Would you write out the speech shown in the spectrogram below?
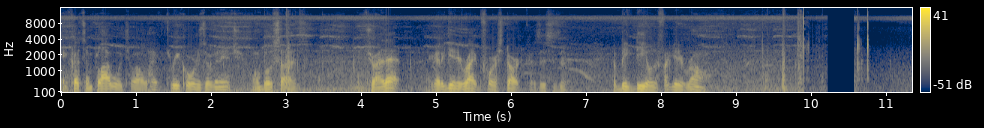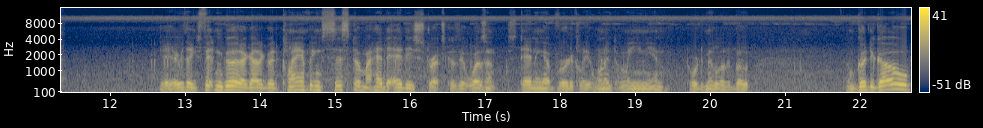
and cut some plywood so I'll have three quarters of an inch on both sides and try that. I got to get it right before I start because this is a, a big deal if I get it wrong. Okay, everything's fitting good. I got a good clamping system. I had to add these struts because it wasn't standing up vertically. It wanted to lean in toward the middle of the boat. I'm good to go,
